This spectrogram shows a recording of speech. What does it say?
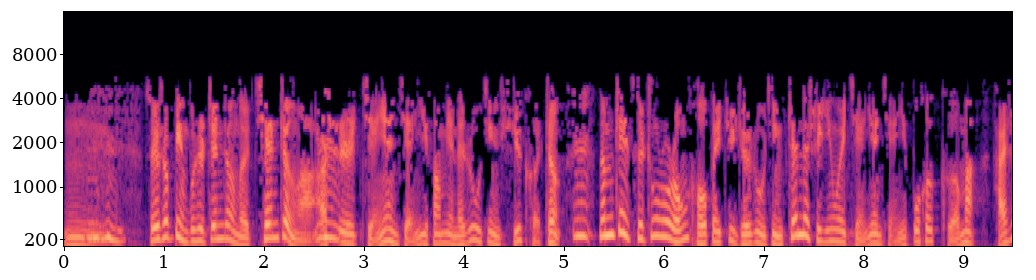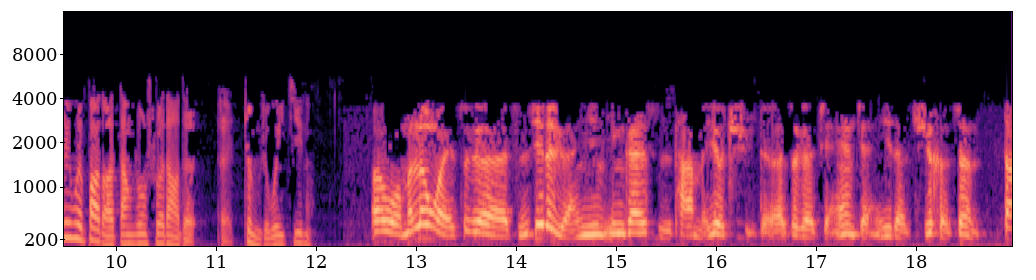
嗯，所以说并不是真正的签证啊，而嗯是检验检疫方面的入境许可证。嗯，那么这次侏儒龙猴被拒绝入境，真的是因为检验检疫不合格吗？还是因为报道当中说到的呃政治危机呢？呃，我们认为这个直接的原因应该是他没有取得这个检验检疫的许可证，但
